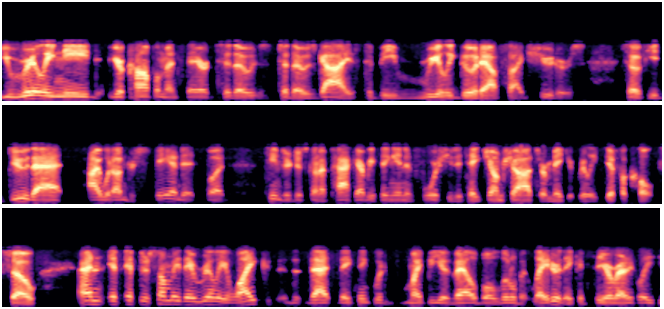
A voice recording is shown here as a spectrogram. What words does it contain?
You really need your complements there to those to those guys to be really good outside shooters. So if you do that, I would understand it, but teams are just going to pack everything in and force you to take jump shots or make it really difficult. So, and if if there's somebody they really like th- that they think would might be available a little bit later, they could theoretically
